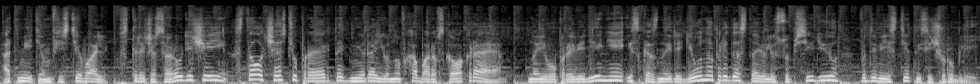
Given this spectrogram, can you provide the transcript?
Отметим, фестиваль «Встреча сородичей» стал частью проекта «Дни районов Хабаровского края». На его проведение из казны региона предоставили субсидию в 200 тысяч рублей.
